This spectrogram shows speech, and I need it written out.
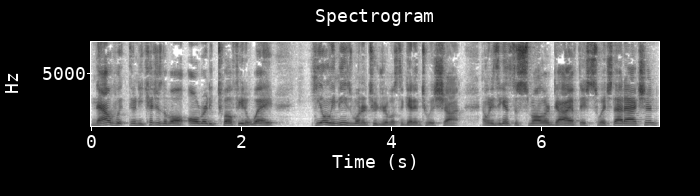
Now, when he catches the ball already 12 feet away, he only needs one or two dribbles to get into his shot. And when he's against a smaller guy, if they switch that action,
